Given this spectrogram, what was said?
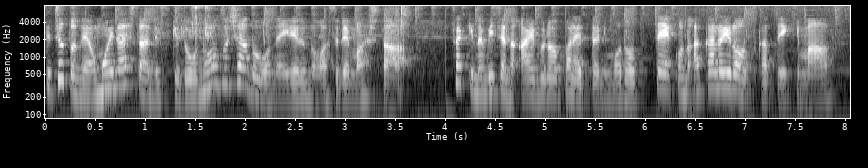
で、ちょっとね、思い出したんですけど、ノーズシャドウをね、入れるの忘れました。さっきのビセのアイブロウパレットに戻って、この明るい色を使っていきます。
